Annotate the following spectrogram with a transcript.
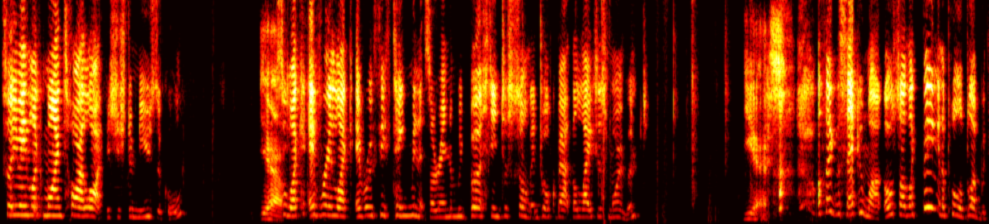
So you mean like my entire life is just a musical? Yeah. So like every like every fifteen minutes I randomly burst into song and talk about the latest moment. Yes. I think the second one also like being in a pool of blood with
